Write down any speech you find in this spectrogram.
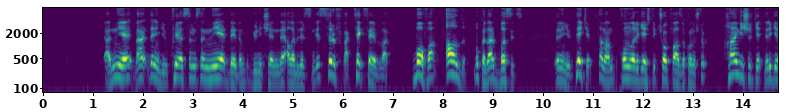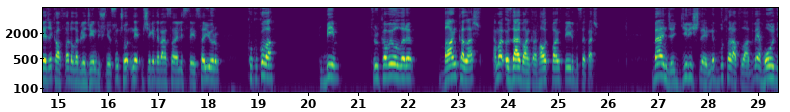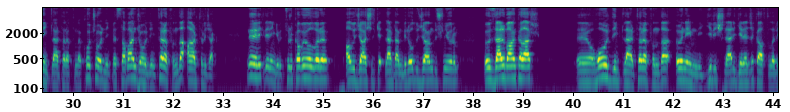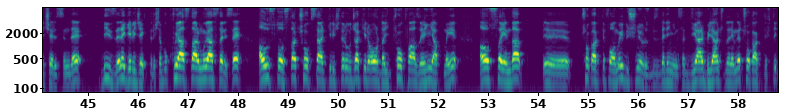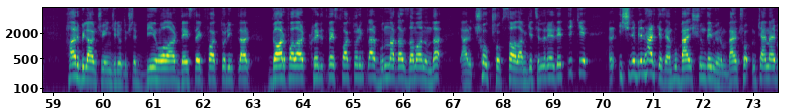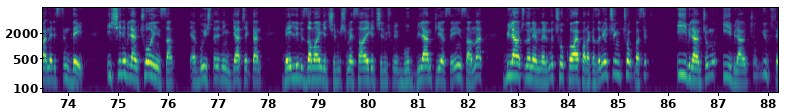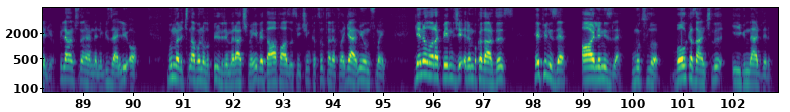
Yani niye? Ben dediğim gibi Kuyas'ı mesela niye dedim gün içerisinde alabilirsin diye. Sırf bak tek sebebi var. BOFA aldı. Bu kadar basit. Dediğim gibi. Peki tamam konuları geçtik. Çok fazla konuştuk. Hangi şirketleri gelecek haftalar alabileceğini düşünüyorsun? Çok net bir şekilde ben sana listeyi sayıyorum. Coca-Cola, BİM, Türk Hava Yolları, bankalar ama özel bankalar. Halkbank değil bu sefer. Bence girişlerini bu taraflarda ve holdingler tarafında, Koç Holding ve Sabancı Holding tarafında artıracak. Ne dedik dediğim gibi Türk Hava Yolları alacağı şirketlerden biri olacağını düşünüyorum. Özel bankalar, e, holdingler tarafında önemli girişler gelecek haftalar içerisinde bizlere gelecektir. İşte bu kuyaslar muyaslar ise Ağustos'ta çok sert girişler olacak. Yine orada çok fazla yayın yapmayı Ağustos ayında e, çok aktif olmayı düşünüyoruz. Biz dediğim gibi mesela diğer bilanço döneminde çok aktiftik. Her bilançoyu inceliyorduk. İşte Binho'lar, destek faktoringler, Garfalar, Credit West faktoringler bunlardan zamanında yani çok çok sağlam getiriler elde ettik ki yani işini bilen herkes yani bu ben şunu demiyorum. Ben çok mükemmel bir analistim değil. İşini bilen çoğu insan yani bu işte dediğim gerçekten belli bir zaman geçirmiş, mesai geçirmiş bu, bu bilen piyasayı insanlar bilanço dönemlerinde çok kolay para kazanıyor. Çünkü çok basit. İyi bilanço mu? İyi bilanço yükseliyor. Bilanço dönemlerinin güzelliği o. Bunlar için abone olup bildirimleri açmayı ve daha fazlası için katıl tarafına gelmeyi unutmayın. Genel olarak benim diyeceklerim bu kadardı. Hepinize ailenizle mutlu, bol kazançlı iyi günler dilerim.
